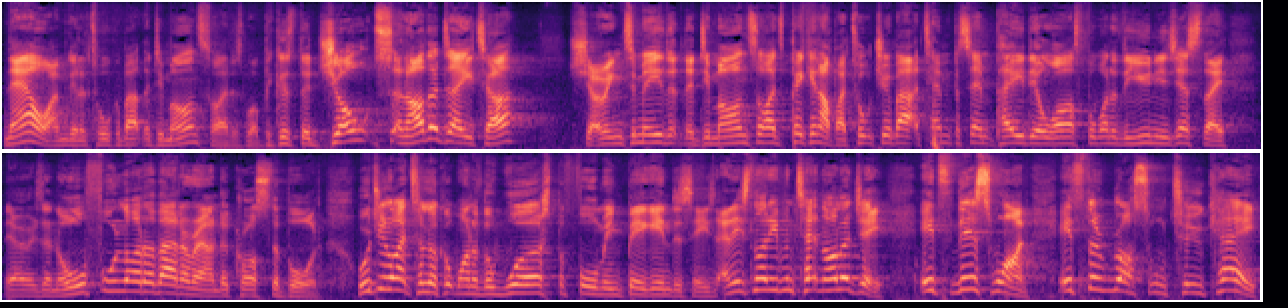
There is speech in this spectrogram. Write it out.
Now I'm going to talk about the demand side as well because the JOLTS and other data showing to me that the demand side's picking up. I talked to you about a 10% pay deal asked for one of the unions yesterday. There is an awful lot of that around across the board. Would you like to look at one of the worst performing big indices? And it's not even technology, it's this one. It's the Russell 2K.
